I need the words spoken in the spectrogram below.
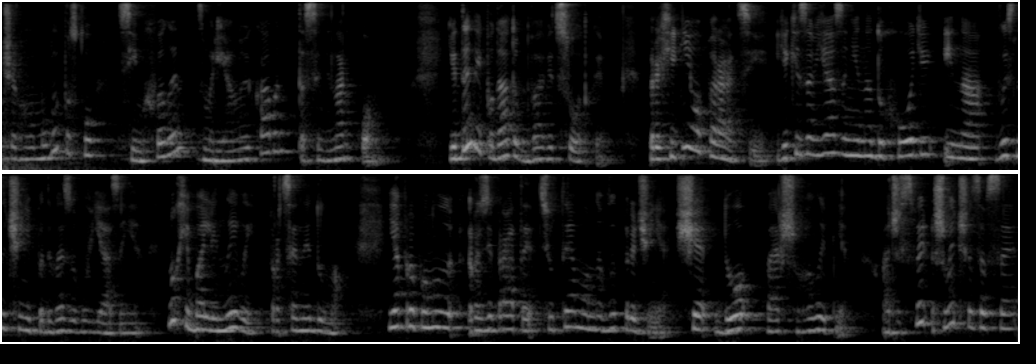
черговому випуску 7 хвилин з Мар'яною Кавен та семінар.ком. Єдиний податок 2%. Перехідні операції, які зав'язані на доході і на визначені ПДВ зобов'язання. Ну хіба лінивий про це не думав? Я пропоную розібрати цю тему на випередження ще до 1 липня. Адже швидше за все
